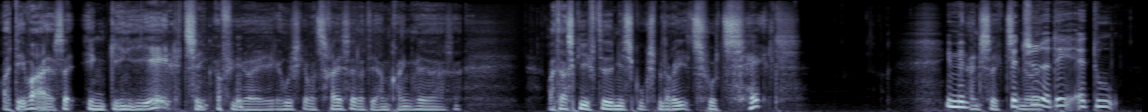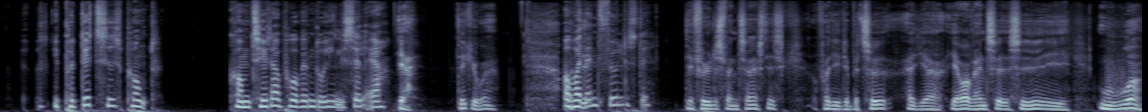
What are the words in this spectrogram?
Og det var altså en genial ting at fyre af. Jeg kan huske, jeg var 60 eller det omkring med. Altså. Og der skiftede mit skuespilleri totalt. Jamen, ansigt til betyder noget. det, at du på det tidspunkt kom tættere på, hvem du egentlig selv er? Det gjorde jeg. Og, Og hvordan føltes det? Det føltes fantastisk, fordi det betød, at jeg, jeg var vant til at sidde i uger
